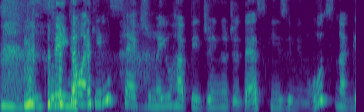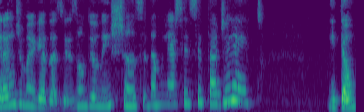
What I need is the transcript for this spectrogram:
então, aquele sexo meio rapidinho de 10, 15 minutos, na grande maioria das vezes, não deu nem chance da mulher se excitar direito. Então,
